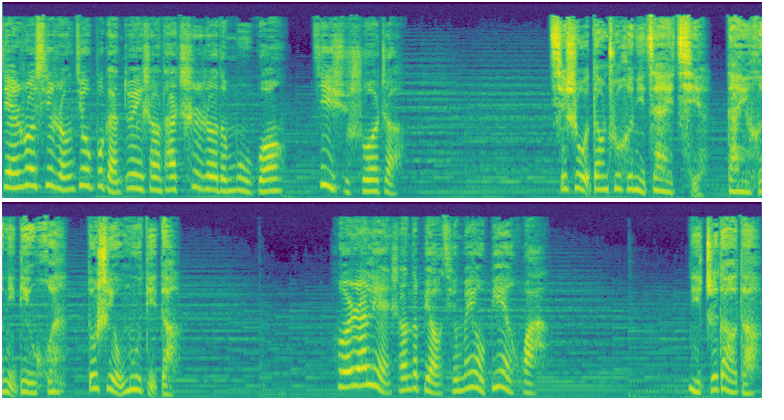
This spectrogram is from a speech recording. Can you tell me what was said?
简若曦仍旧不敢对上他炽热的目光，继续说着：“其实我当初和你在一起，答应和你订婚，都是有目的的。”何然脸上的表情没有变化。你知道的，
